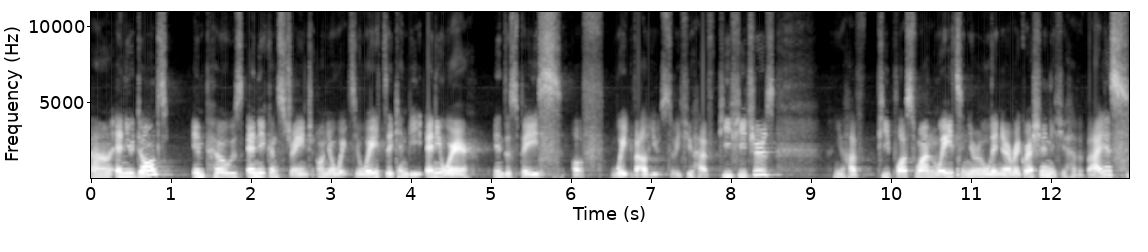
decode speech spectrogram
Uh, and you don't impose any constraint on your weights. Your weights, they can be anywhere in the space of weight values. So if you have p features, you have p plus one weights in your linear regression if you have a bias,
